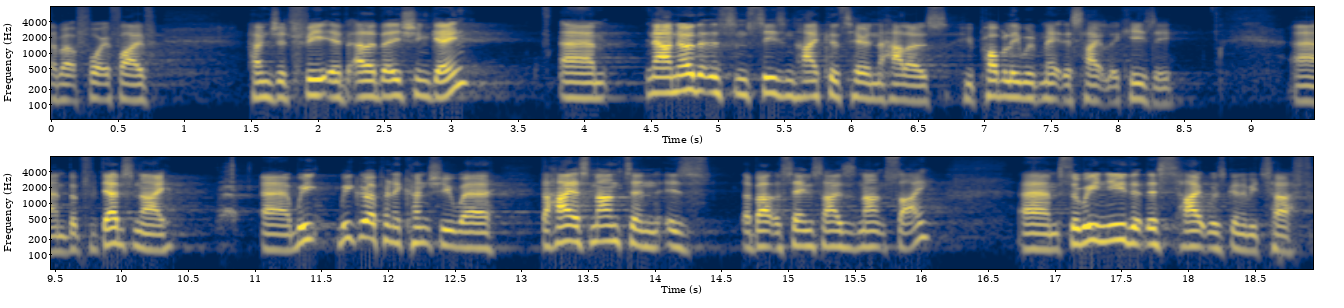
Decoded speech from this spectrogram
about 4,500 feet of elevation gain. Um, now, I know that there's some seasoned hikers here in the Hallows who probably would make this hike look easy. Um, but for Debs and I, uh, we, we grew up in a country where the highest mountain is about the same size as Mount Si. Um, so we knew that this hike was going to be tough.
